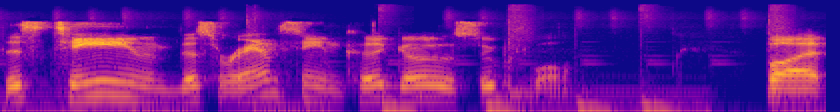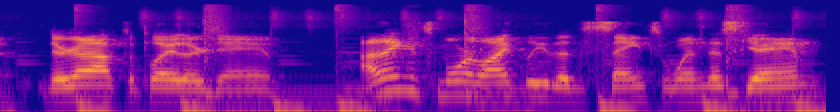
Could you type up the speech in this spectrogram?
this team, this Rams team, could go to the Super Bowl. But they're gonna have to play their game. I think it's more likely that the Saints win this game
